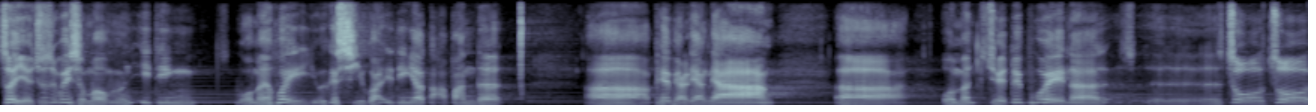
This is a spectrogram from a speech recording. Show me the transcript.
这也就是为什么我们一定我们会有一个习惯，一定要打扮的啊漂漂亮亮啊，我们绝对不会呢呃做做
